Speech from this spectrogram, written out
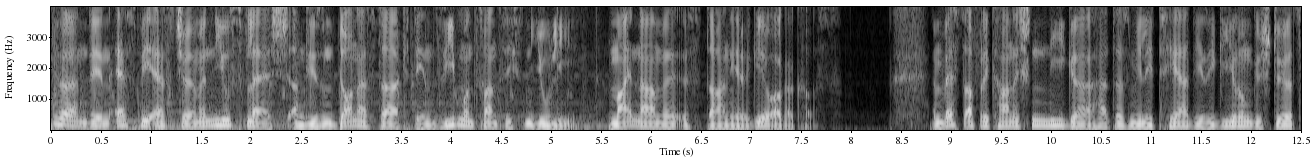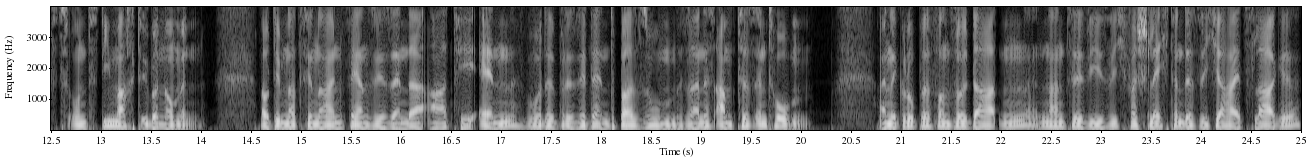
Sie hören den SBS German News Flash an diesem Donnerstag, den 27. Juli. Mein Name ist Daniel Georgakos. Im westafrikanischen Niger hat das Militär die Regierung gestürzt und die Macht übernommen. Laut dem nationalen Fernsehsender ATN wurde Präsident Basum seines Amtes enthoben. Eine Gruppe von Soldaten nannte die sich verschlechternde Sicherheitslage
